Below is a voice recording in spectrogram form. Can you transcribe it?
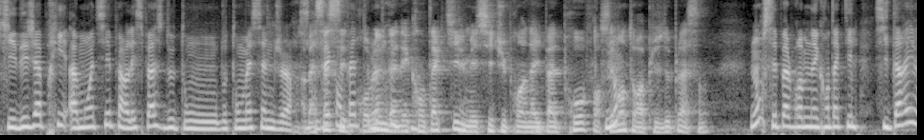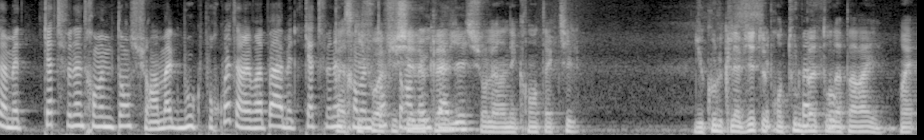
qui est déjà pris à moitié par l'espace de ton, de ton Messenger. Ah bah ça c'est fait, le problème le d'un écran tactile, mais si tu prends un iPad Pro, forcément t'auras plus de place. hein. Non, c'est pas le problème d'écran tactile. Si tu arrives à mettre 4 fenêtres en même temps sur un MacBook, pourquoi t'arriverais pas à mettre 4 fenêtres Parce en même faut temps sur afficher un le iPad? clavier sur un écran tactile. Du coup le clavier te prend tout le pas bas de ton appareil. Ouais.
